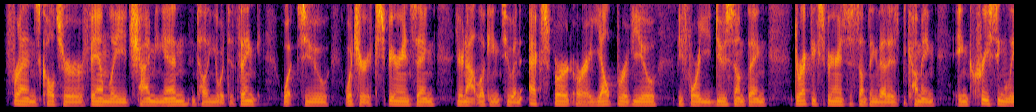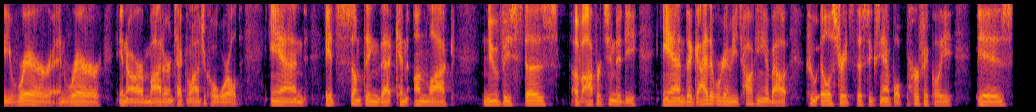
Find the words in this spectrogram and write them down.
friends, culture, family chiming in and telling you what to think, what to what you're experiencing. You're not looking to an expert or a Yelp review before you do something. Direct experience is something that is becoming increasingly rare and rarer in our modern technological world. And it's something that can unlock new vistas of opportunity. And the guy that we're going to be talking about who illustrates this example perfectly is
